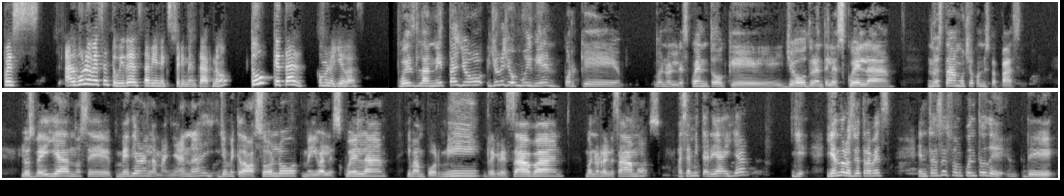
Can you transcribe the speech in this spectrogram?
pues alguna vez en tu vida está bien experimentar, ¿no? ¿Tú qué tal? ¿Cómo lo llevas? Pues la neta, yo, yo lo llevo muy bien porque, bueno, les cuento que yo durante la escuela no estaba mucho con mis papás los veía, no sé, media hora en la mañana yo me quedaba solo, me iba a la escuela, iban por mí, regresaban, bueno, regresábamos, hacía mi tarea y ya, y, ya no los vi otra vez. Entonces fue un cuento de, de,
